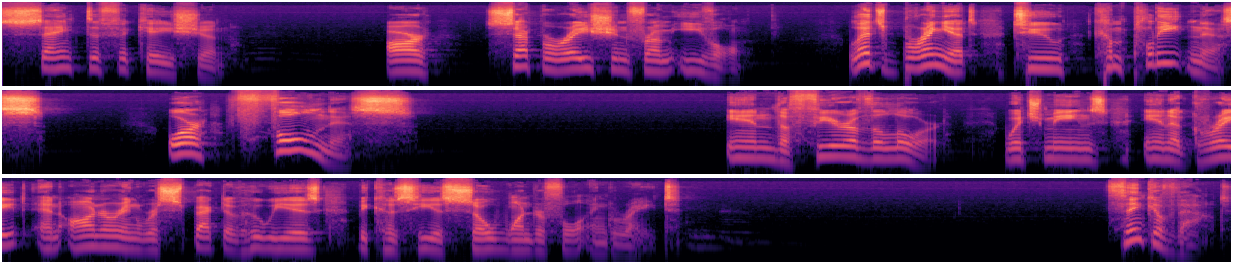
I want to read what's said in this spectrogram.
sanctification, our separation from evil. Let's bring it to completeness or fullness in the fear of the Lord which means in a great and honoring respect of who he is because he is so wonderful and great. Think of that.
